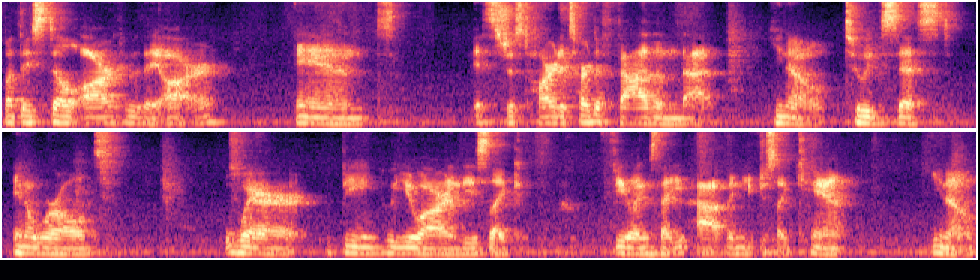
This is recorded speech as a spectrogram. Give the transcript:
but they still are who they are, and it's just hard. It's hard to fathom that you know to exist in a world where being who you are and these like feelings that you have and you just like can't you know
